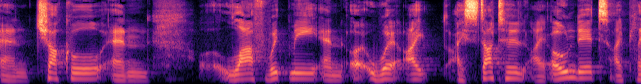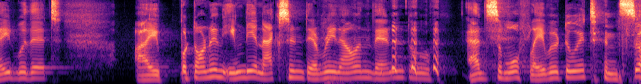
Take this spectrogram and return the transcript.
and chuckle and laugh with me and uh, where I I stuttered, I owned it, I played with it. I put on an Indian accent every now and then to add some more flavor to it and so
